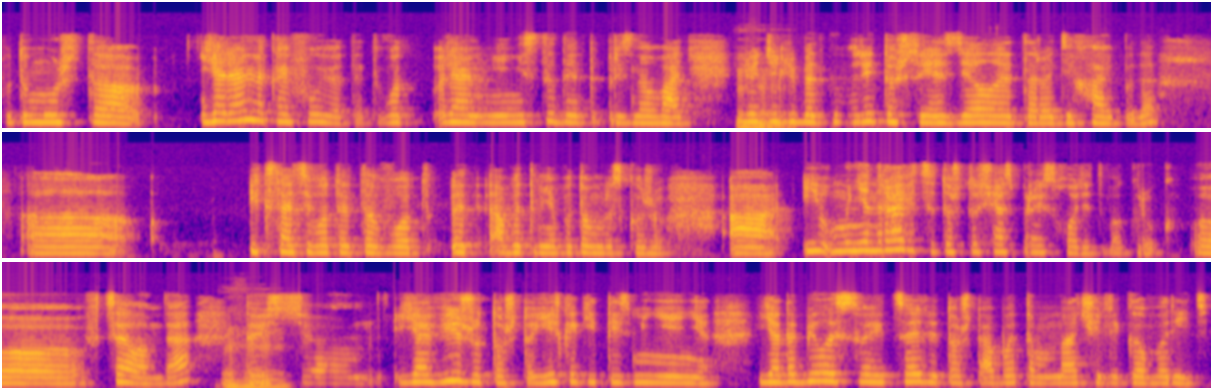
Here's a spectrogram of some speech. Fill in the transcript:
потому что я реально кайфую от этого. Вот реально, мне не стыдно это признавать. Люди Мгм. любят говорить то, что я сделала это ради хайпа, да. А, и, кстати, вот это вот, э, об этом я потом расскажу. А, и мне нравится то, что сейчас происходит вокруг, э, в целом, да. Мгм. То есть э, я вижу то, что есть какие-то изменения. Я добилась своей цели, то, что об этом начали говорить.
